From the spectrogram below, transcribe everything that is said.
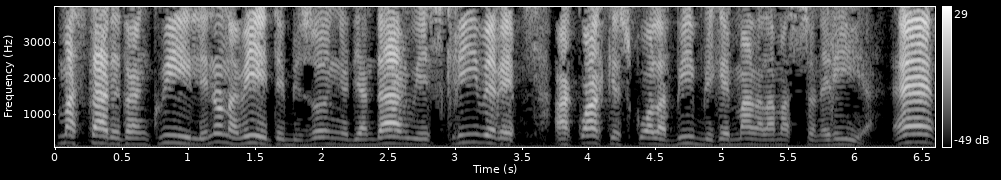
ma state tranquilli, non avete bisogno di andarvi a iscrivere a qualche scuola biblica in mano alla massoneria. Eh?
